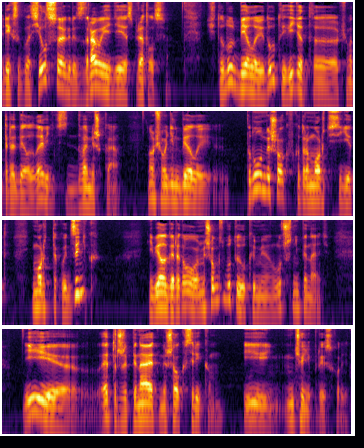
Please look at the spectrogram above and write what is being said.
Рик согласился, говорит, здравая идея, спрятался. Значит, идут белые, идут и видят, э, в общем, отряд белых, да, видят два мешка. Ну, в общем, один белый пнул мешок, в котором Морти сидит. И Морти такой дзыньк, и белый говорит, о, мешок с бутылками, лучше не пинать. И этот же пинает мешок с Риком. И ничего не происходит.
